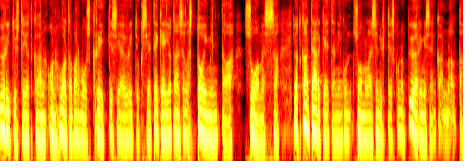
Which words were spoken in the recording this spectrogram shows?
yritystä, jotka on, on huoltovarmuuskriittisiä yrityksiä, tekee jotain sellaista toimintaa Suomessa, jotka on tärkeitä niin kuin suomalaisen yhteiskunnan pyörimisen kannalta.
